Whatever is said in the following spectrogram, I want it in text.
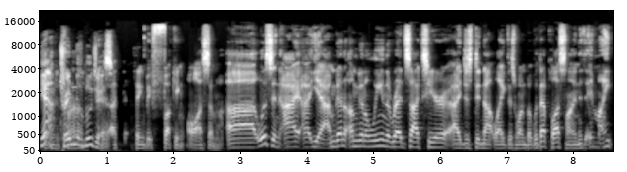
Yeah, trade him to the Blue Jays. I think it'd be fucking awesome. Uh, listen, I, I, yeah, I'm gonna I'm gonna lean the Red Sox here. I just did not like this one, but with that plus line, it, it might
